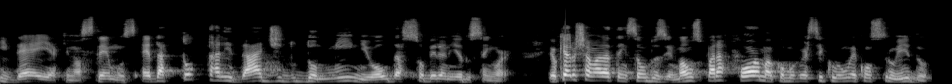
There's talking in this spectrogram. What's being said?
ideia que nós temos é da totalidade do domínio ou da soberania do Senhor. Eu quero chamar a atenção dos irmãos para a forma como o versículo 1 é construído.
